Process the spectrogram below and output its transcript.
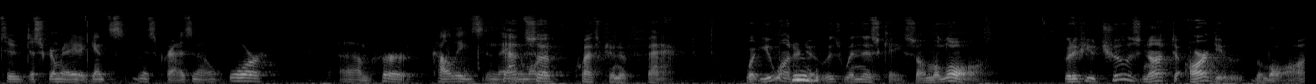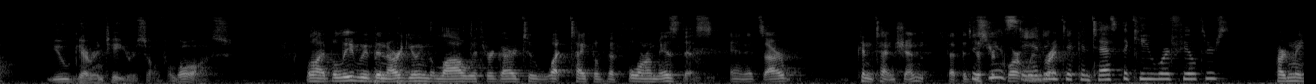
to discriminate against Ms. Krasno or um, her colleagues in the animal. That's a question of fact. What you want to do is win this case on the law. But if you choose not to argue the law, you guarantee yourself a loss. Well, I believe we've been arguing the law with regard to what type of a forum is this, and it's our contention that the district court was standing to contest the keyword filters? Pardon me?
